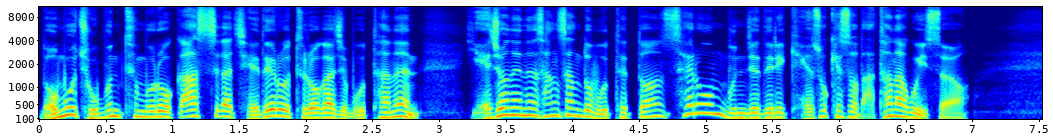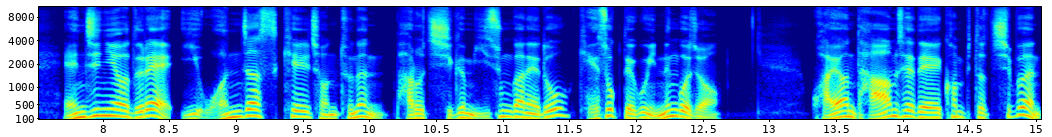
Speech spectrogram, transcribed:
너무 좁은 틈으로 가스가 제대로 들어가지 못하는 예전에는 상상도 못했던 새로운 문제들이 계속해서 나타나고 있어요. 엔지니어들의 이 원자 스케일 전투는 바로 지금 이 순간에도 계속되고 있는 거죠. 과연 다음 세대의 컴퓨터 칩은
